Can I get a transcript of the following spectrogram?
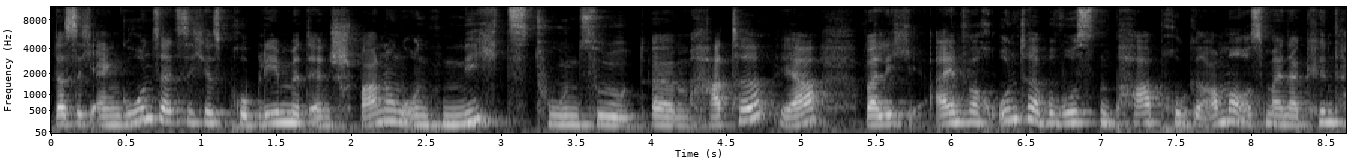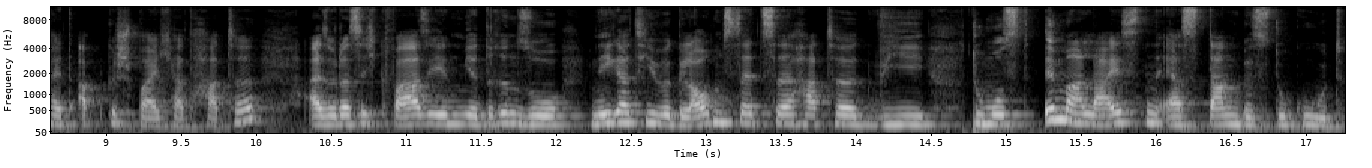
dass ich ein grundsätzliches Problem mit Entspannung und Nichtstun zu, ähm, hatte, ja, weil ich einfach unterbewusst ein paar Programme aus meiner Kindheit abgespeichert hatte. Also dass ich quasi in mir drin so negative Glaubenssätze hatte, wie du musst immer leisten, erst dann bist du gut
